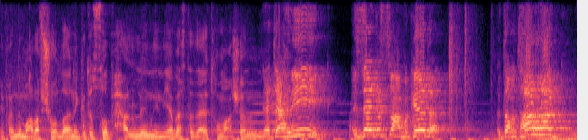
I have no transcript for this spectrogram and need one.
يا فندم معرفش والله أنا جيت الصبح قالوا لي إن النيابة استدعتهم عشان يا تهريج! إزاي تسمع بكده؟ أنت بتهرج!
